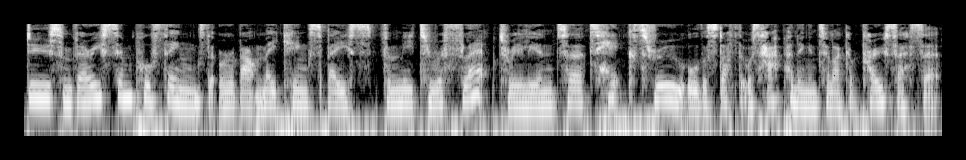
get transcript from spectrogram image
do some very simple things that were about making space for me to reflect, really, and to tick through all the stuff that was happening until I could process it.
